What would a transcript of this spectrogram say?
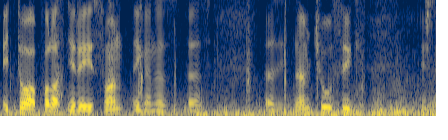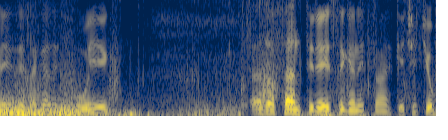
egy talpalatnyi rész van. Igen, ez, ez, ez itt nem csúszik. És nézzétek, ez itt fúj ég. Ez a fenti rész, igen, itt már egy kicsit jobb,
